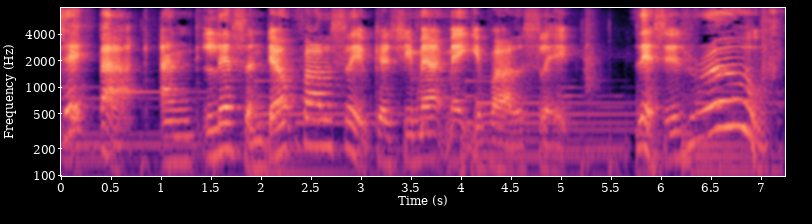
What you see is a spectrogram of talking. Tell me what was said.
sit back and listen. Don't fall asleep because she might make you fall asleep. This is Ruth.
